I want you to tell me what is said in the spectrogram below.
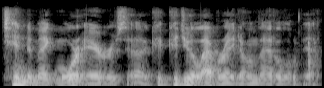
tend to make more errors uh, could, could you elaborate on that a little bit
